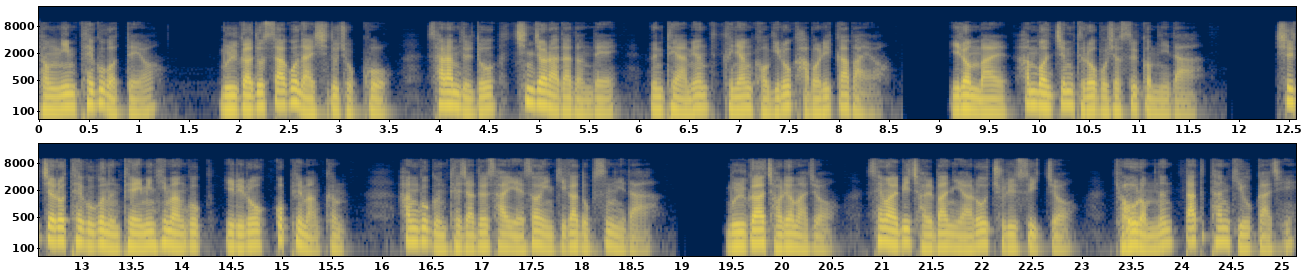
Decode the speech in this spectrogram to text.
형님 태국 어때요? 물가도 싸고 날씨도 좋고 사람들도 친절하다던데 은퇴하면 그냥 거기로 가버릴까 봐요. 이런 말 한 번쯤 들어보셨을 겁니다. 실제로 태국은 은퇴 이민 희망국 1위로 꼽힐 만큼 한국 은퇴자들 사이에서 인기가 높습니다. 물가 저렴하죠. 생활비 절반 이하로 줄일 수 있죠. 겨울 없는 따뜻한 기후까지.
